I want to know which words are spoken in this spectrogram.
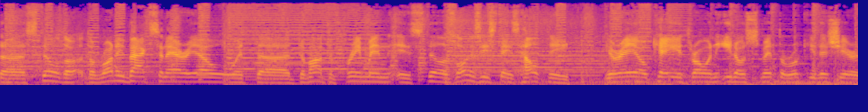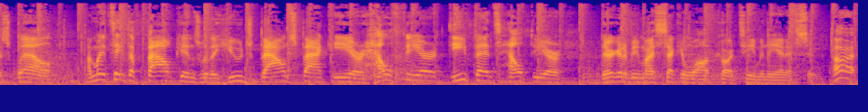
uh, still the, the running back scenario with uh, Devonta Freeman is still, as long as he stays healthy, you're A-OK. You throw in Ito Smith, the rookie this year as well. I'm going to take the Falcons with a huge bounce back year, healthier, defense healthier. They're going to be my second wild card team in the NFC. All right.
